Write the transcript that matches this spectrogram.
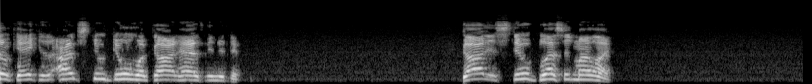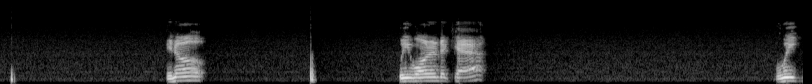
okay, because I'm still doing what God has me to do. God is still blessing my life. You know, we wanted a cat. We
